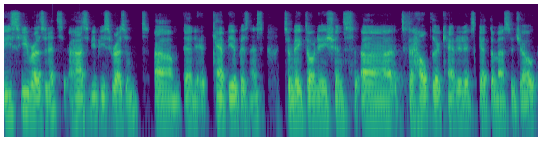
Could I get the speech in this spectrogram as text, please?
BC residents, it has to be BC residents, um, and it can't be a business to make donations uh, to help their candidates get the message out,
